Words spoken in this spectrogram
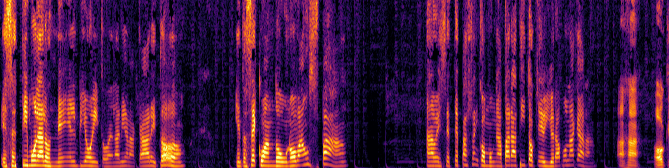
Eso estimula los nervios y todo el área de la cara y todo. Y entonces cuando uno va a un spa, a veces te pasan como un aparatito que vibra por la cara. Ajá, ok.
